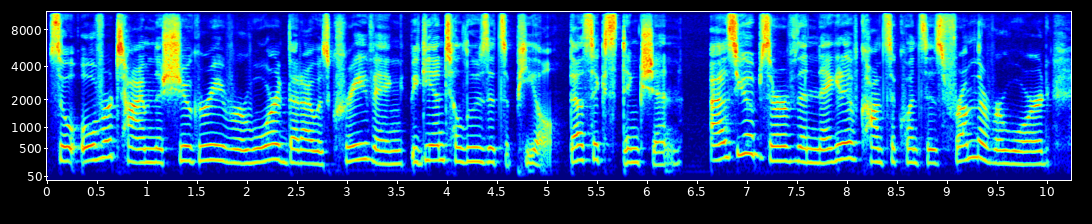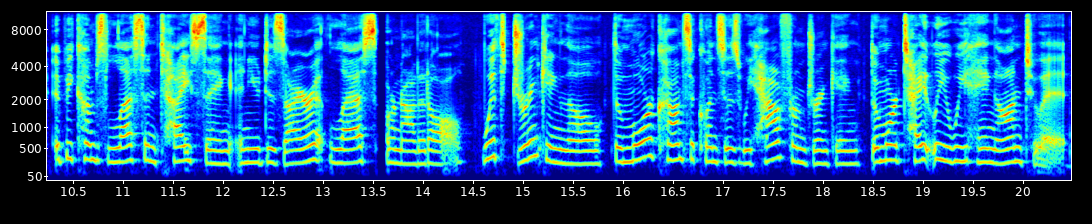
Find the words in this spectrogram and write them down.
so over time, the sugary reward that I was craving began to lose its appeal. That's extinction. As you observe the negative consequences from the reward, it becomes less enticing and you desire it less or not at all. With drinking, though, the more consequences we have from drinking, the more tightly we hang on to it.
